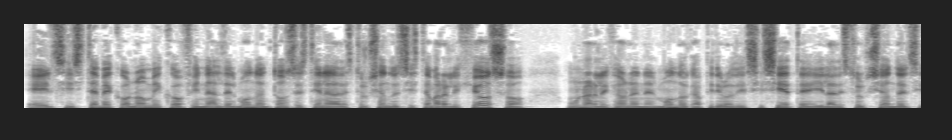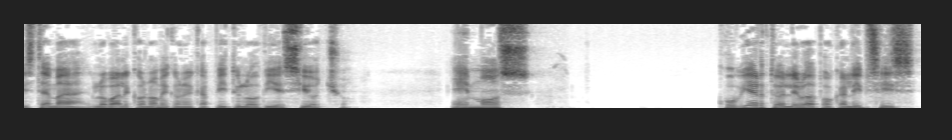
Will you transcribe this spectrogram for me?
el sistema económico final del mundo. Entonces tiene la destrucción del sistema religioso, una religión en el mundo, capítulo 17, y la destrucción del sistema global económico en el capítulo 18. Hemos cubierto el libro de Apocalipsis,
